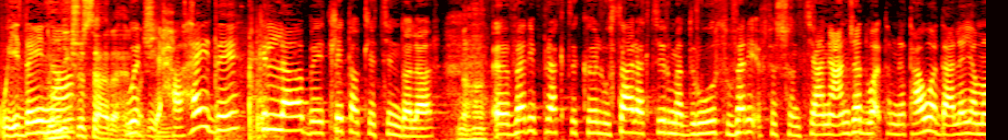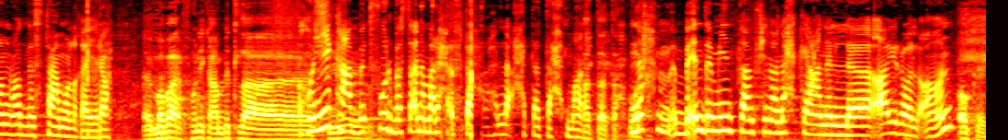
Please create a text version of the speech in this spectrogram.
وإيدينا دومينيك شو سعرها؟ والريحه هيدي كلها ب 33 دولار. very practical وسعرها كثير مدروس و very efficient يعني عن جد وقت بنتعود عليها ما بنقعد نستعمل غيرها. ما بعرف هونيك عم بيطلع هونيك عم بتفور بس أنا ما رح أفتحها هلأ حتى تحمر. حتى تحمر. نحن بال in the meantime فينا نحكي عن ال eye roll-on okay.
